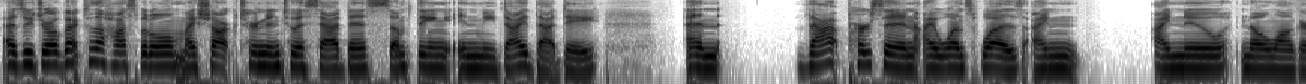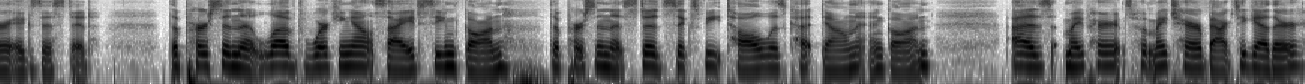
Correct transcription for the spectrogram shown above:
As we drove back to the hospital, my shock turned into a sadness. Something in me died that day. And that person I once was, I, I knew no longer existed. The person that loved working outside seemed gone. The person that stood six feet tall was cut down and gone. As my parents put my chair back together,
